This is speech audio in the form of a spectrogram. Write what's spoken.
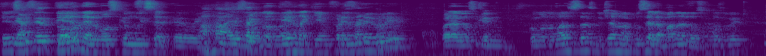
Tienes de que- hacer tienen todo. el bosque muy cerca, güey. Ajá, exacto, Lo, tienen aquí enfrente, güey. Para los que, como nomás están escuchando, me puse la mano en los ojos, güey.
